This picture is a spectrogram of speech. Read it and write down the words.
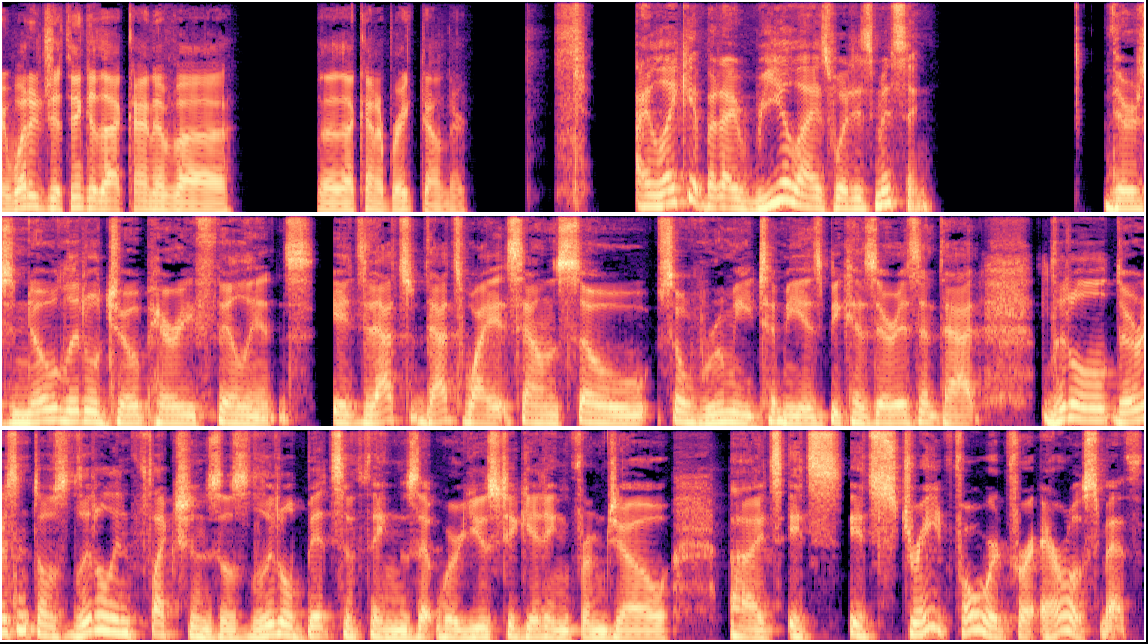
right, what did you think of that kind of uh that kind of breakdown there? I like it, but I realize what is missing. There's no little Joe Perry fill-ins. It's that's that's why it sounds so so roomy to me is because there isn't that little there isn't those little inflections, those little bits of things that we're used to getting from Joe. Uh, it's it's it's straightforward for Aerosmith.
